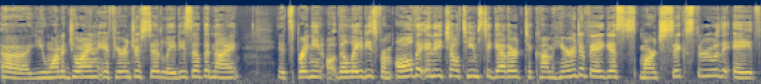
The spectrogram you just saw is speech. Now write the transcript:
uh, you want to join if you're interested, Ladies of the Night. It's bringing the ladies from all the NHL teams together to come here to Vegas March 6th through the 8th.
